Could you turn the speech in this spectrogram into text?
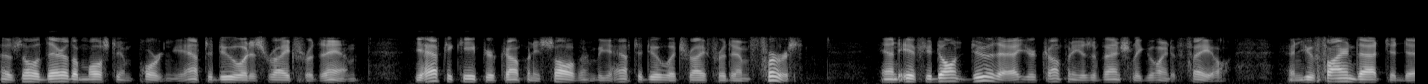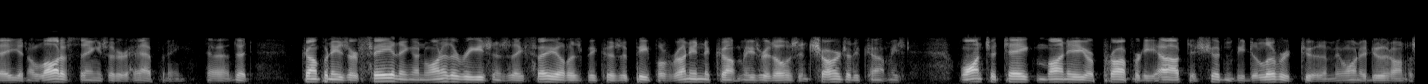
as though they're the most important. You have to do what is right for them. You have to keep your company solvent, but you have to do what's right for them first. And if you don't do that, your company is eventually going to fail. And you find that today in a lot of things that are happening, uh, that companies are failing, and one of the reasons they fail is because the people running the companies or those in charge of the companies want to take money or property out that shouldn't be delivered to them. They want to do it on the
